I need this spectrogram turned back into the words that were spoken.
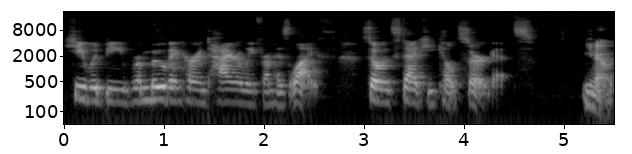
he would be removing her entirely from his life. So instead, he killed surrogates. you know,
